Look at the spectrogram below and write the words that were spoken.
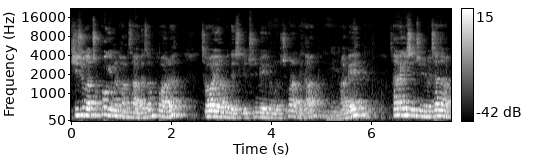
귀중한 축복임을 감사하며 선포하는 저와 여러분 되시길 주님의 이름으로 축원합니다. 아멘. 살아계신 주님을 찬양합니다.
